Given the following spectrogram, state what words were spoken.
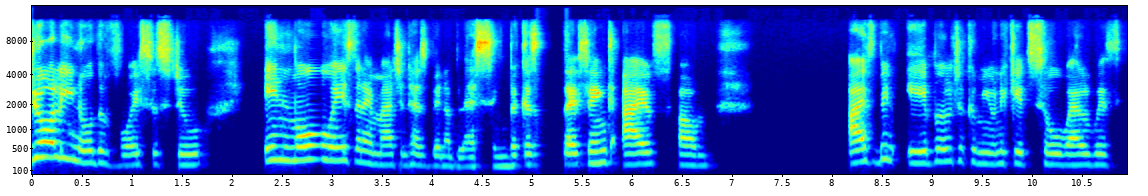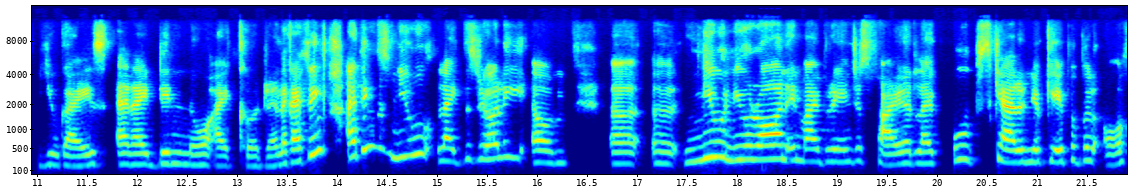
really know the voices to, in more ways than I imagined, has been a blessing because I think I've um I've been able to communicate so well with you guys, and I didn't know I could. Right? Like I think I think this new like this really um uh, uh new neuron in my brain just fired. Like, oops, Karen, you're capable of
